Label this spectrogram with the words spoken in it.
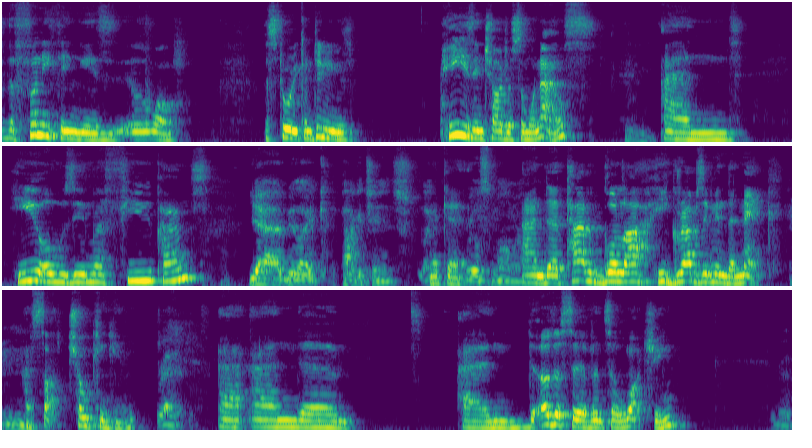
the funny thing is, uh, well, the story continues. He's in charge of someone else, and he owes him a few pounds. Yeah, it'd be like pocket change, like Okay. real small amount. And uh, Targola, he grabs him in the neck and starts choking him. right. uh, and um, and the other servants are watching. Right.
